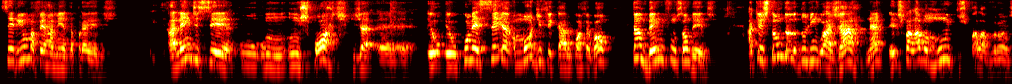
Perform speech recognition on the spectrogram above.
seria uma ferramenta para eles. Além de ser um, um, esporte, que já, é, eu, eu comecei a modificar o Corfebol também em função deles. A questão do, do linguajar, né? eles falavam muitos palavrões.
